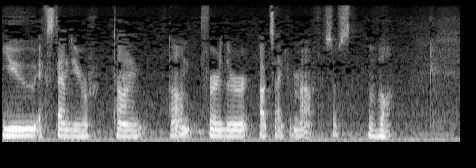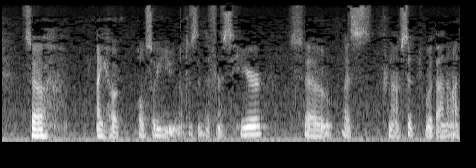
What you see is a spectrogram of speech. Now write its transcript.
you extend your tongue um, further outside your mouth. So va. So I hope also you notice the difference here. So let's pronounce it with علامات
